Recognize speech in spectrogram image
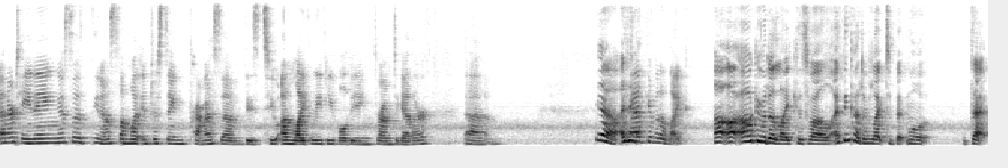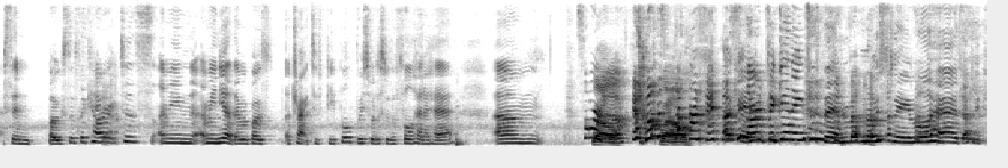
entertaining. It's a you know somewhat interesting premise of these two unlikely people being thrown together. Um, Yeah, I think I'd give it a like. I- I- I'll give it a like as well. I think I'd have liked a bit more depth in both of the characters. I mean, I mean, yeah, they were both attractive people. Bruce Willis with a full head of hair. Um, Sort Well, of. Well. starting- okay, starting- beginning to thin, but mostly more hair, definitely.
